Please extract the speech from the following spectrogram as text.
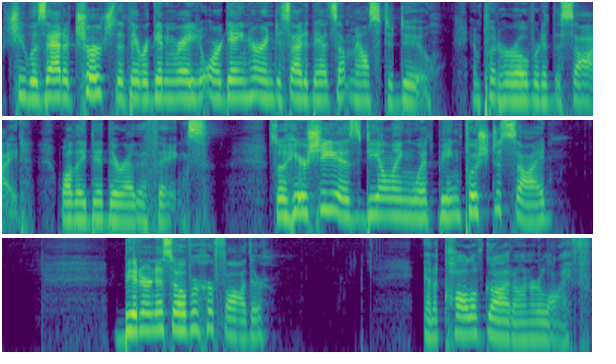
she was at a church that they were getting ready to ordain her and decided they had something else to do and put her over to the side while they did their other things. So here she is dealing with being pushed aside, bitterness over her father, and a call of God on her life.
